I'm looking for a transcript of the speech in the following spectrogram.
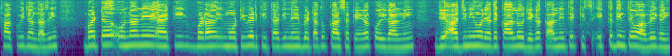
ਥੱਕ ਵੀ ਜਾਂਦਾ ਸੀ। ਬਟ ਉਹਨਾਂ ਨੇ ਇਹ ਕਿ ਬੜਾ ਮੋਟੀਵੇਟ ਕੀਤਾ ਕਿ ਨਹੀਂ ਬੇਟਾ ਤੂੰ ਕਰ ਸਕੇਗਾ, ਕੋਈ ਗੱਲ ਨਹੀਂ। ਜੇ ਅੱਜ ਨਹੀਂ ਹੋ ਰਿਹਾ ਤੇ ਕੱਲ ਹੋ ਜਾਏਗਾ ਕੱਲ ਨਹੀਂ ਤੇ ਕਿਸ, ਇੱਕ ਦਿਨ ਤੇ ਉਹ ਆਵੇਗਾ ਹੀ।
